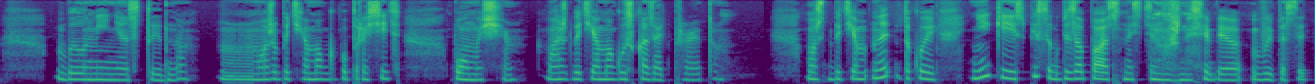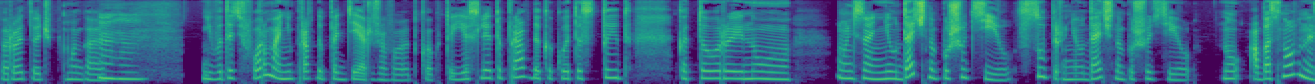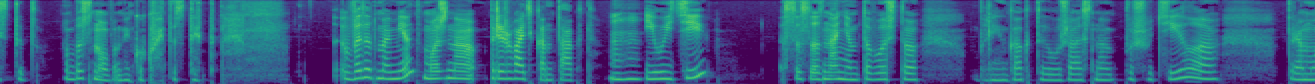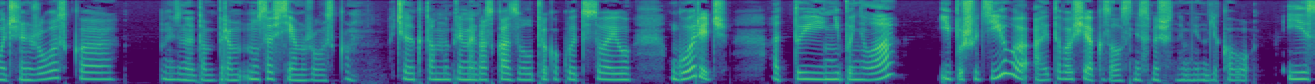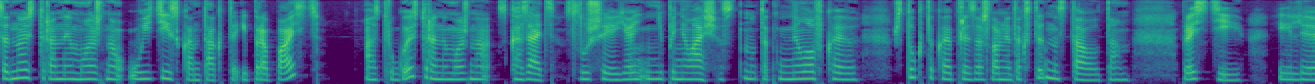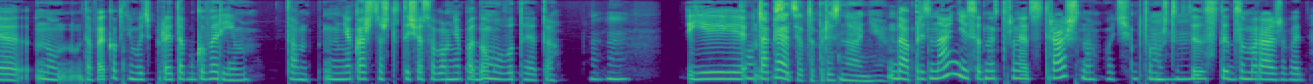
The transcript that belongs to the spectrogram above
было менее стыдно? Может быть, я могу попросить помощи. Может быть, я могу сказать про это. Может быть, я ну, такой некий список безопасности нужно себе выписать. Порой это очень помогает. Угу. И вот эти формы, они правда поддерживают как-то. Если это правда какой-то стыд, который, ну, ну, не знаю, неудачно пошутил, супер неудачно пошутил. Ну, обоснованный стыд, обоснованный какой-то стыд. В этот момент можно прервать контакт угу. и уйти с осознанием того, что, блин, как ты ужасно пошутила, прям очень жестко, не знаю, там прям, ну, совсем жестко. Человек там, например, рассказывал про какую-то свою горечь, а ты не поняла и пошутила, а это вообще оказалось не смешным ни для кого. И с одной стороны, можно уйти из контакта и пропасть, а с другой стороны, можно сказать, слушай, я не поняла сейчас, ну так неловкая штука такая произошла, мне так стыдно стало там, прости, или ну давай как-нибудь про это обговорим. Там, мне кажется, что ты сейчас обо мне подумал вот это. Угу. И вот опять это признание. Да, признание, с одной стороны, это страшно очень, потому mm-hmm. что стыд замораживает.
